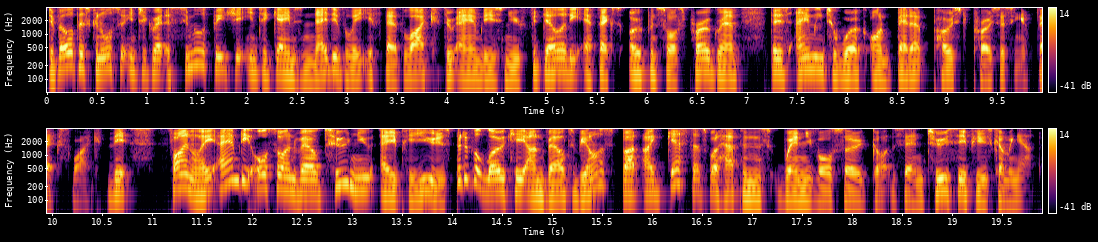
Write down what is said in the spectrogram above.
Developers can also integrate a similar feature into games natively if they'd like through AMD's new Fidelity FX open source program that is aiming to work on better post processing effects like this. Finally, AMD also unveiled two new APUs. Bit of a low key unveil to be honest, but I guess that's what happens when you've also got Zen 2 CPUs coming out.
